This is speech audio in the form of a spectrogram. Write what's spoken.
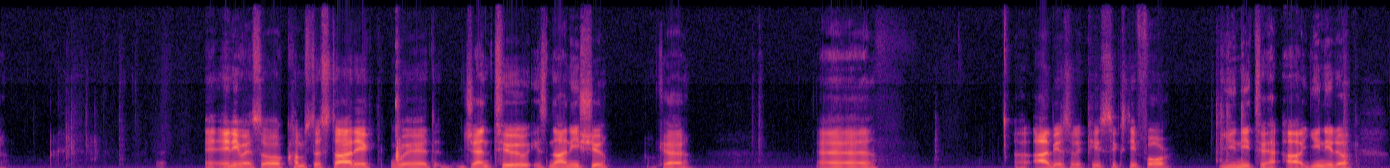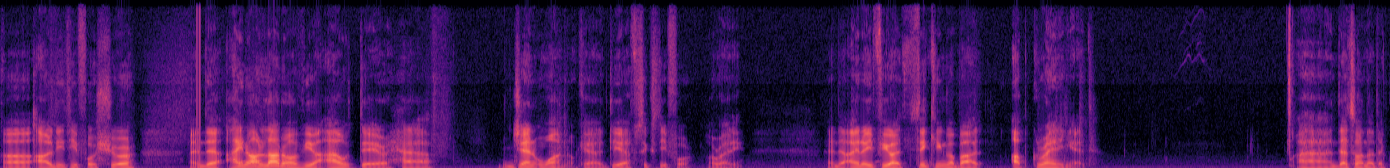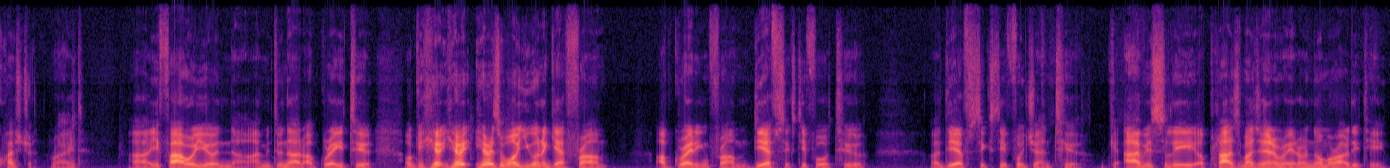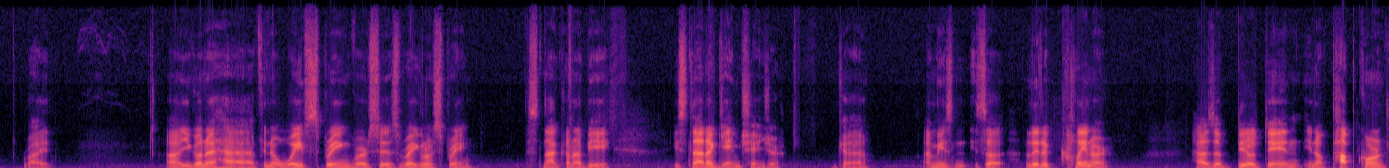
anyway, so comes to static with Gen 2 is non-issue, okay? And uh, obviously P64, you need to uh, you need a uh, RDT for sure. And uh, I know a lot of you out there have Gen 1, okay, DF64 already. And I know if you are thinking about upgrading it, and that's another question, right? Uh, if I were you, no, I mean, do not upgrade to, okay, here, here, here's what you're gonna get from upgrading from DF64 to a DF64 Gen 2. Okay, obviously a plasma generator, no more RDT, right? Uh, you're gonna have, you know, wave spring versus regular spring. It's not gonna be, it's not a game changer, okay? I mean, it's, it's a little cleaner, has a built-in, you know, popcorn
